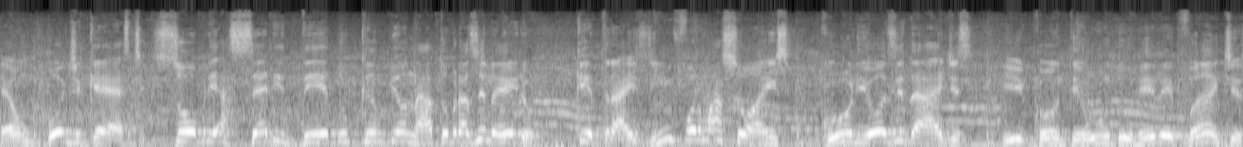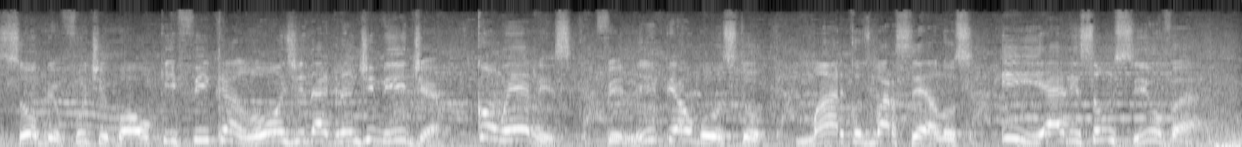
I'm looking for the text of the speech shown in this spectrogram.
é um podcast sobre a Série D do Campeonato Brasileiro, que traz informações, curiosidades e conteúdo relevante sobre o futebol que fica longe da grande mídia. Com eles, Felipe Augusto, Marcos Barcelos e Elison Silva.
